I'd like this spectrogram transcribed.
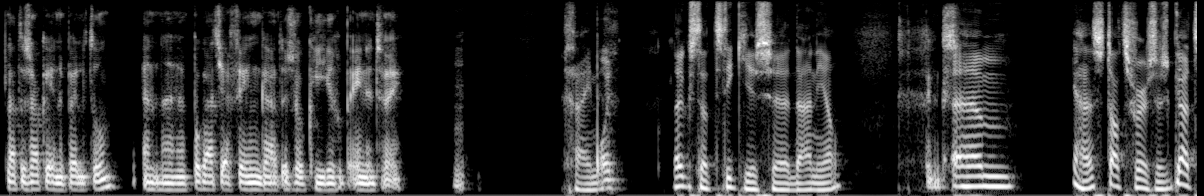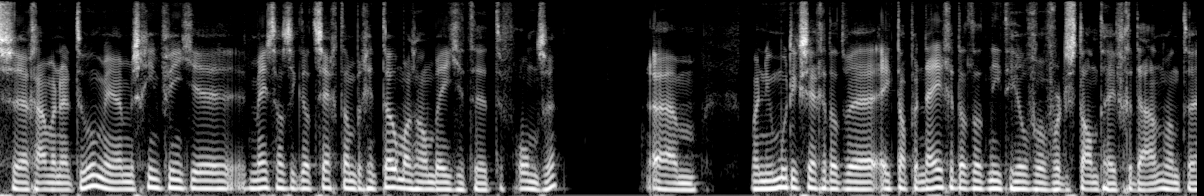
laten zakken in de peloton. En uh, Pogacar en Vingegaard dus ook hier op 1 en 2. Hm. Geinig. Mooi. Leuke statistiekjes, uh, Daniel. Um, ja, Stads versus Guts uh, gaan we naartoe. Maar misschien vind je, meestal als ik dat zeg, dan begint Thomas al een beetje te, te fronzen. Um, maar nu moet ik zeggen dat we etappe 9, dat dat niet heel veel voor de stand heeft gedaan. Want uh,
